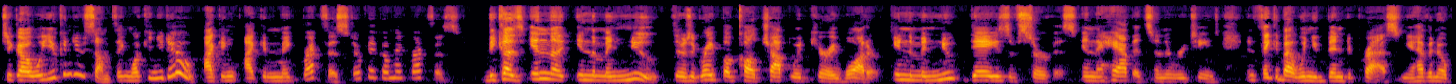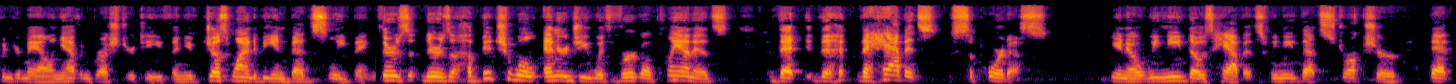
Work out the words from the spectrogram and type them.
to go well you can do something. What can you do? I can i can make breakfast. Okay go make breakfast because in the in the minute there's a great book called chop wood carry water. In the minute days of service in the habits and the routines and think about when you've been depressed and you haven't opened your mail and you haven't brushed your teeth and you've just wanted to be in bed sleeping. There's there's a habitual energy with virgo planets that the the habits support us. You know we need those habits. We need that structure that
